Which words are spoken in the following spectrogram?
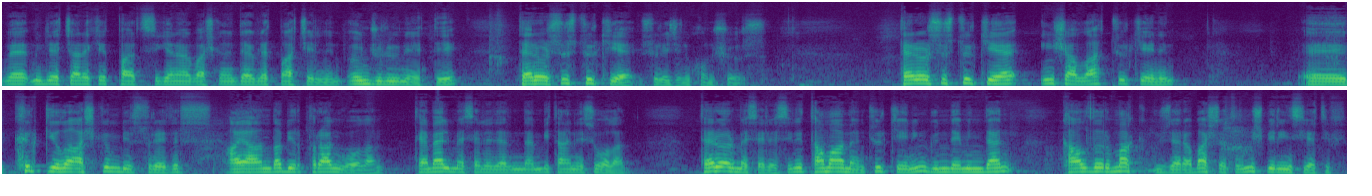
ve Milliyetçi Hareket Partisi Genel Başkanı Devlet Bahçeli'nin öncülüğünü ettiği terörsüz Türkiye sürecini konuşuyoruz. Terörsüz Türkiye inşallah Türkiye'nin e, 40 yılı aşkın bir süredir ayağında bir pranga olan, temel meselelerinden bir tanesi olan terör meselesini tamamen Türkiye'nin gündeminden kaldırmak üzere başlatılmış bir inisiyatif.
